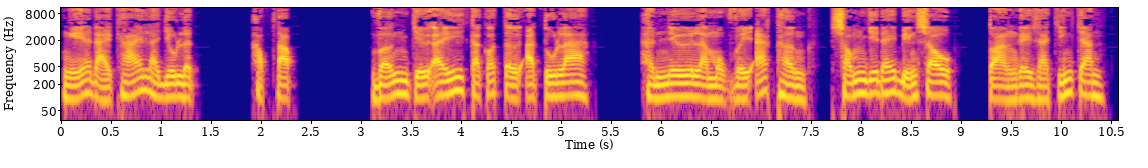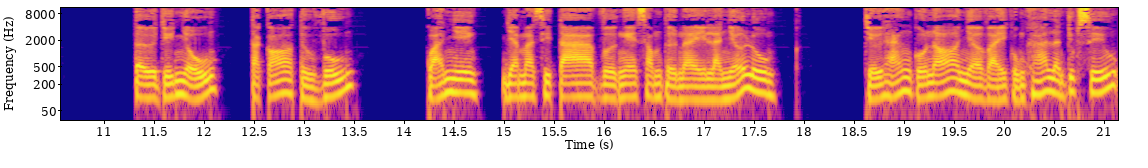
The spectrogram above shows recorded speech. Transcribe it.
nghĩa đại khái là du lịch, học tập. Vẫn chữ ấy ta có từ Atula, hình như là một vị ác thần sống dưới đáy biển sâu, toàn gây ra chiến tranh. Từ chữ nhũ, ta có từ vú. Quả nhiên, Yamashita vừa nghe xong từ này là nhớ luôn. Chữ Hán của nó nhờ vậy cũng khá lên chút xíu.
